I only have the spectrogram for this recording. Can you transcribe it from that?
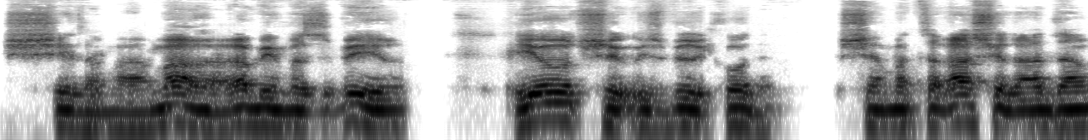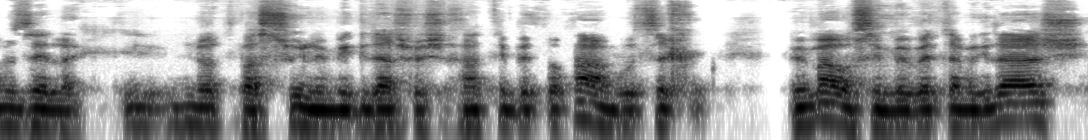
של המאמר הרבי מסביר, היות שהוא הסביר קודם, שהמטרה של האדם זה לבנות פסול למקדש ושכנתי בתוכם, והוא צריך, ומה עושים בבית המקדש?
